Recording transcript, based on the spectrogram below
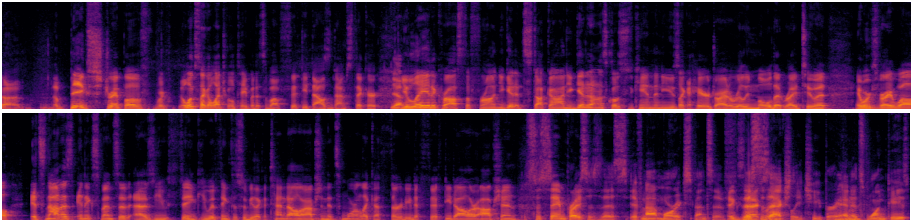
a, a, a big strip of it looks like electrical tape, but it's about fifty thousand times thicker. Yep. You lay it across the front, you get it stuck on, you get it on as close as you can, then you use like a hair dryer to really mold it right to it. It works very well. It's not as inexpensive as you think. You would think this would be like a $10 option. It's more like a 30 to $50 option. It's the same price as this, if not more expensive. Exactly. This is. Mm-hmm. actually cheaper and it's one piece.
